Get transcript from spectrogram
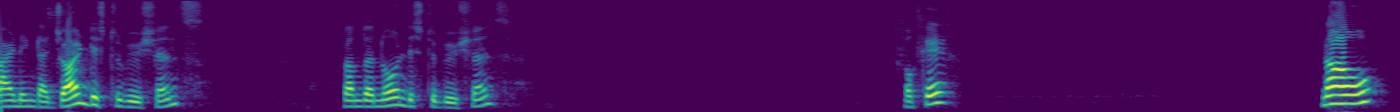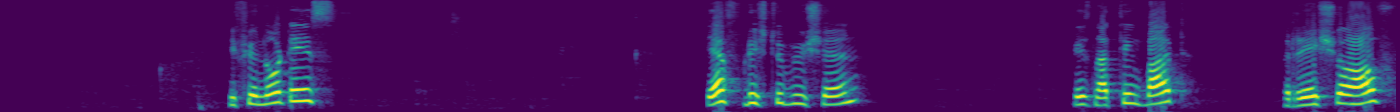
finding the joint distributions from the known distributions. Okay? Now if you notice f distribution is nothing but ratio of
